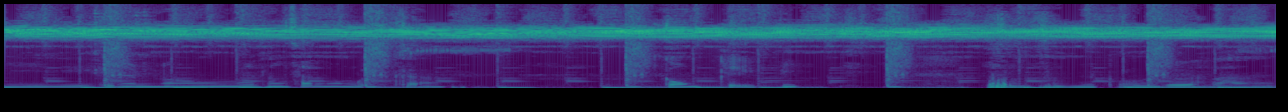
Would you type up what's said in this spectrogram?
E não, eles lançaram uma música com um clipe como dois lá, né?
